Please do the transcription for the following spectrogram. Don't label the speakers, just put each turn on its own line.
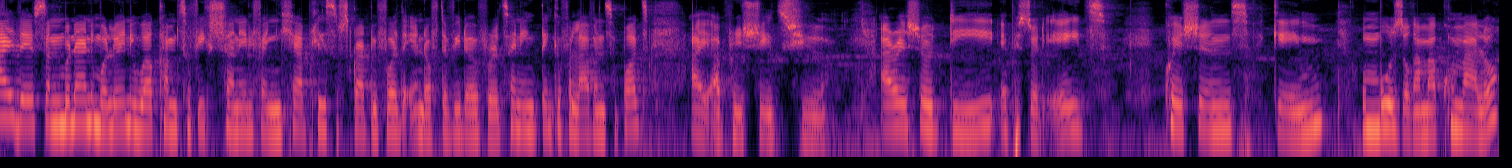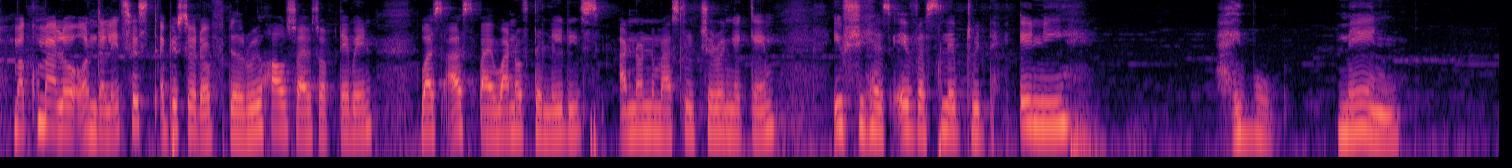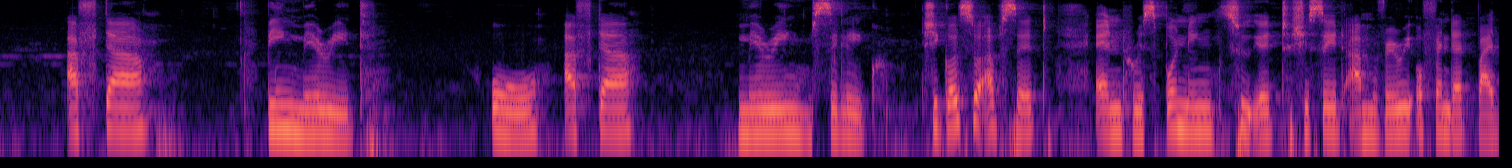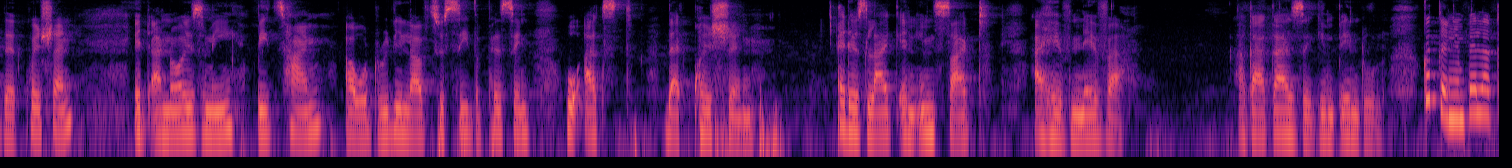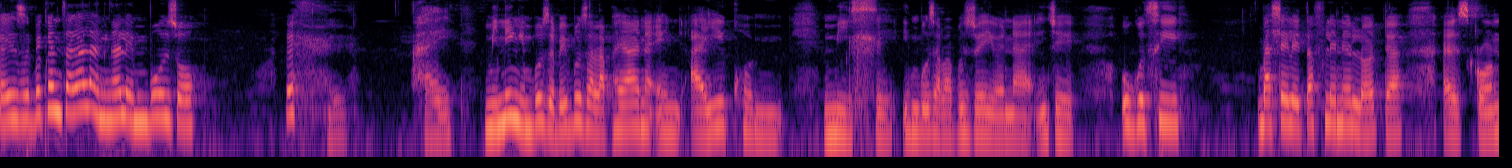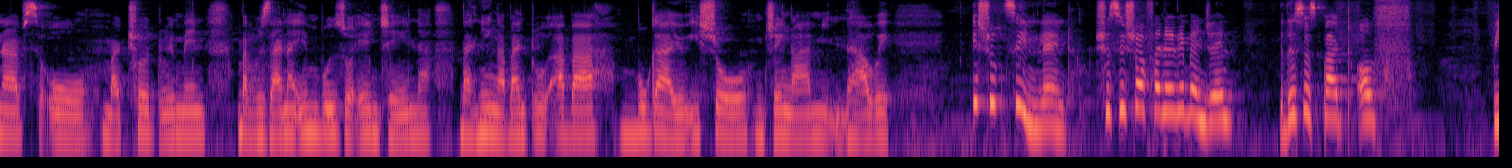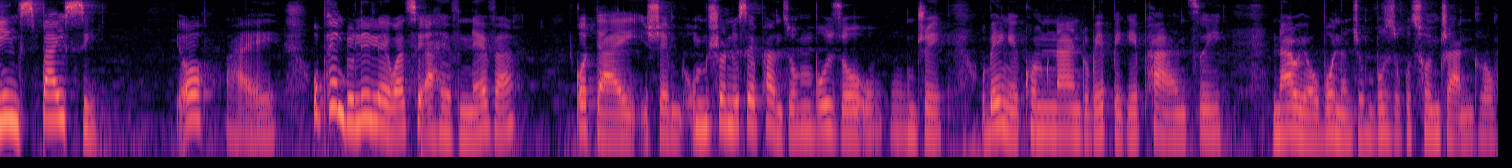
Hi there, Sanbonani Molweni. Welcome to Fiks Channel. If you're here, please subscribe before the end of the video. If returning, thank you for love and support. I appreciate you. Aresho D, episode 8, questions game. Umbuzo Makhumalo. Makhumalo, on the latest episode of The Real Housewives of Durban, was asked by one of the ladies anonymously during a game if she has ever slept with any Haibo men after being married or after marrying Mseleku. She got so upset and responding to it, she said, I'm very offended by the question. It annoys me big time. I would really love to see the person who asked that question. It is like an insult I have never akakaze ke impendulo. Kodwa ngempela guys bekwenzakalani ngale mbuzo eh hayi miningi imibuzo beyibuza laphayana and ayikho mihle imibuzo ababuzwe yona nje ukuthi bahlele etafuleni elodwa as grown-ups or matured women babuzana imibuzo enjena baningi abantu ababukayo ishow njengami nawe. Isho ukuthini le nto? Shuthi isho fanele ibe njena? This is part of being spicy. Yo hayi. Uphendulile wathi i have never kodwa hayi shem umshonise phansi umbuzo nje ubengekho mnandi ubebheke phansi. Nawe uyawubona nje umbuzo ukuthi onjani lo.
